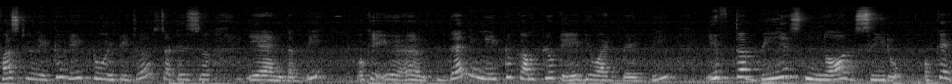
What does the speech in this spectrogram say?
first you need to read two integers that is uh, a and the b. Okay, uh, then you need to compute a divided by b. If the b is not 0, okay,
